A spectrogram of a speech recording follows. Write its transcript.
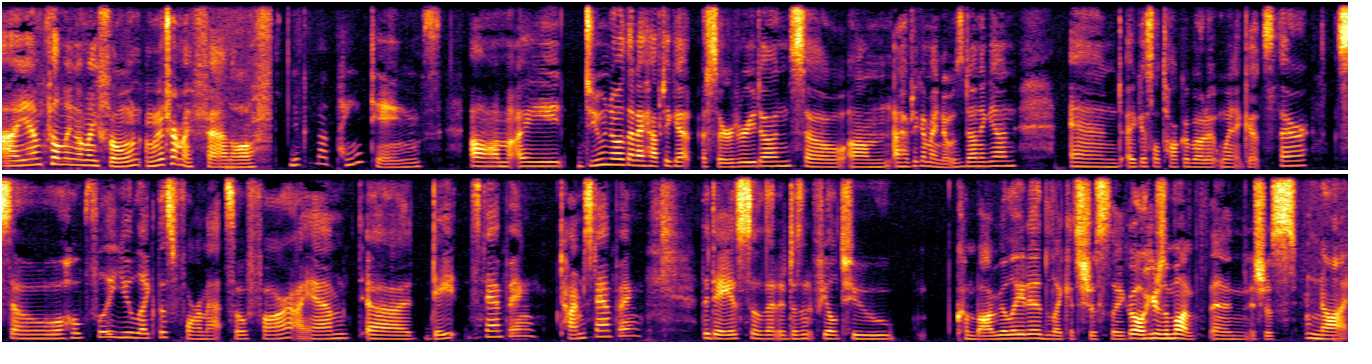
I am filming on my phone. I'm gonna turn my fan off. Look at my paintings. Um, I do know that I have to get a surgery done, so um, I have to get my nose done again, and I guess I'll talk about it when it gets there. So hopefully you like this format so far. I am uh, date stamping, time stamping the days so that it doesn't feel too combobulated, like it's just like, oh, here's a month, and it's just not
